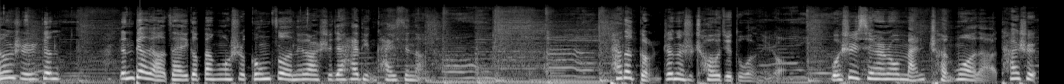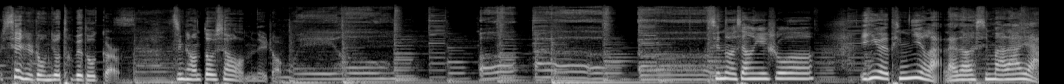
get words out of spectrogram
当时跟跟调调在一个办公室工作的那段时间还挺开心的。他的梗真的是超级多的那种，我是现实中蛮沉默的，他是现实中就特别多梗，经常逗笑我们那种。心诺相依说，音乐听腻了，来到喜马拉雅。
